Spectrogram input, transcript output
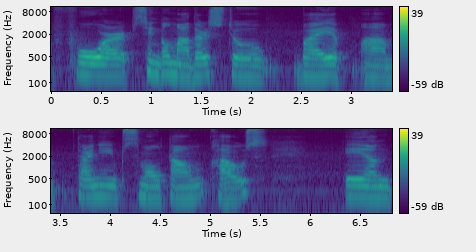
for single mothers to buy a um, tiny small town house. And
